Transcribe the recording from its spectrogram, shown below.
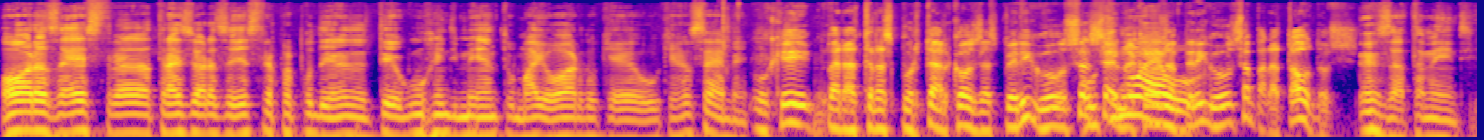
horas extra, atrás de horas extra para poder ter algum rendimento maior do que o que recebem. O que para transportar coisas perigosas é uma coisa é o... perigosa para todos. Exatamente.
